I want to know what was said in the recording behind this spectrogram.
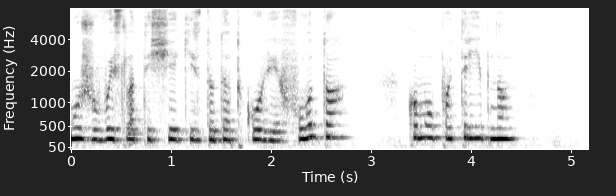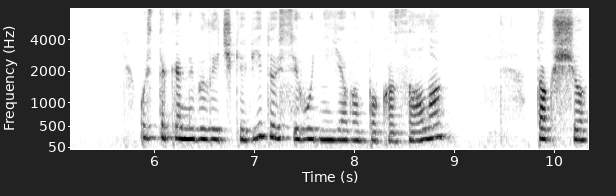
Можу вислати ще якісь додаткові фото, кому потрібно. Ось таке невеличке відео сьогодні я вам показала. Так що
